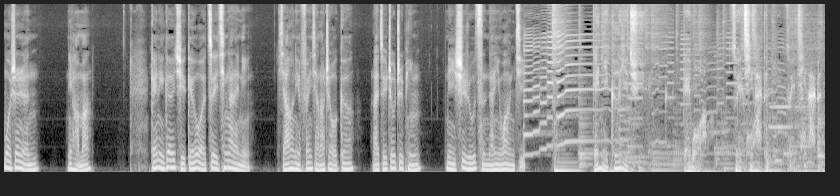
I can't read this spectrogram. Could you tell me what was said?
陌生人，你好吗？给你歌曲，给我最亲爱的你，想和你分享到这首歌，来自于周志平，《你是如此难以忘记》。给你歌一曲，给我最亲爱的你，最亲爱的你。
